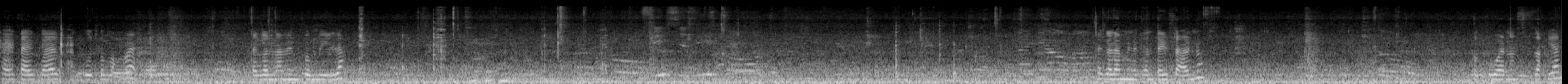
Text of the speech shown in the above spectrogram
Kaya tayo guys, nagutom ako eh. Tagal namin pumila. tagal namin nagantay sa ano? Pagkuha ng sasakyan.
